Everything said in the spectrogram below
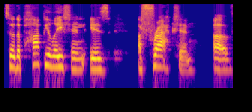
So the population is a fraction of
